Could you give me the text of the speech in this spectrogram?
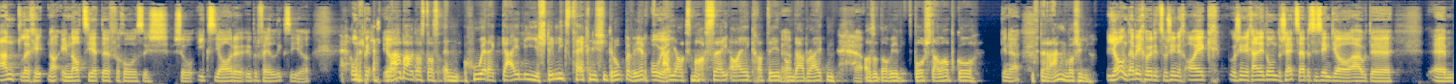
endlich in, in Nazi dürfen kommen. Es ist schon x Jahre überfällig gewesen, ja. Und ich, ich ja. glaube auch, dass das eine hure geile, stimmungstechnische Gruppe wird. Oh, ja. Ajax, Marseille, AEK Athen ja. und auch Brighton. Also da wird die Post auch abgehen. Genau. Auf den Rang wahrscheinlich. Ja, und eben, ich würde jetzt wahrscheinlich AEK wahrscheinlich auch nicht unterschätzen. Eben, sie sind ja auch der ähm,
